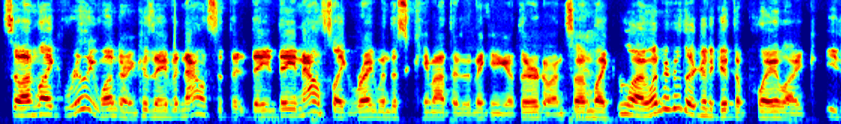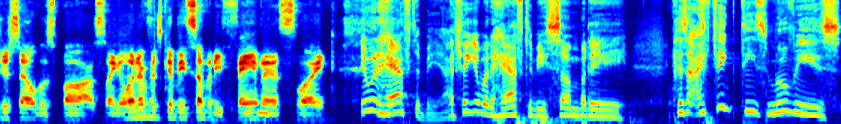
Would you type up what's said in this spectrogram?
So I'm like really wondering because they've announced that they they announced like right when this came out that they're making a third one. So I'm like, oh, I wonder who they're gonna get to play like Idris Elba's boss. Like I wonder if it's gonna be somebody famous. Like It would have to be. I think it would have to be somebody because I think these movies.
